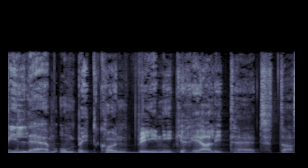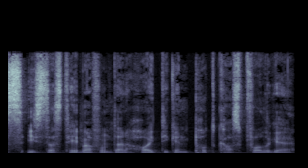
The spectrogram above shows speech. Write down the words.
Viel Lärm um Bitcoin, wenig Realität. Das ist das Thema von der heutigen Podcast-Folge.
